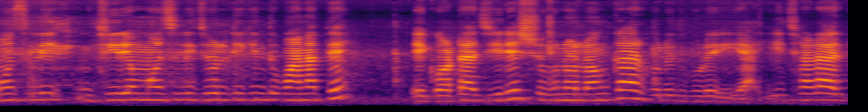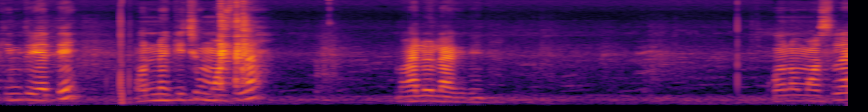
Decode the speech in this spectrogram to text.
মছলি জিরে মছলি ঝোলটি কিন্তু বানাতে এই গোটা জিরে, শুকনো লঙ্কা আর হলুদ গুঁড়ো এছাড়া আর কিন্তু এতে অন্য কিছু মশলা ভালো লাগবে না। কোনো মশলা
